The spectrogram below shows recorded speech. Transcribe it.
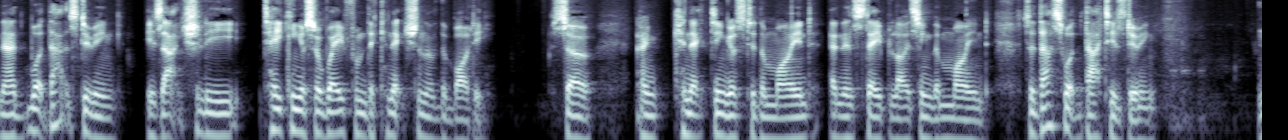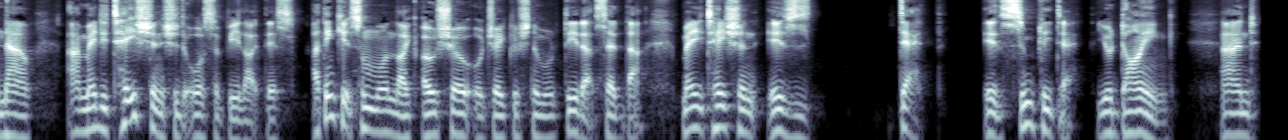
Now, what that's doing is actually taking us away from the connection of the body. So, and connecting us to the mind and then stabilizing the mind. So that's what that is doing. Now, our meditation should also be like this. I think it's someone like Osho or J. Krishnamurti that said that meditation is death. It's simply death. You're dying. And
